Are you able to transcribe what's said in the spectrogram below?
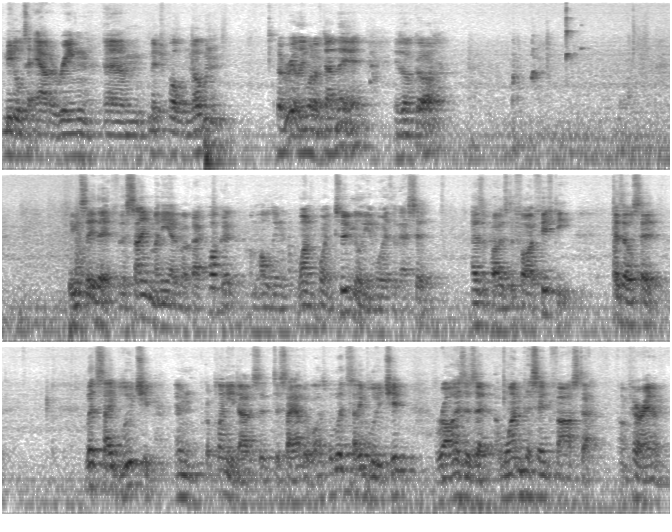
middle to outer ring um, metropolitan Melbourne. But really, what I've done there is I've got You can see there, for the same money out of my back pocket, I'm holding 1.2 million worth of asset as opposed to 550. As Al said, let's say blue chip, and we've got plenty of data to, say otherwise, but let's say blue chip rises at 1% faster on per annum.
